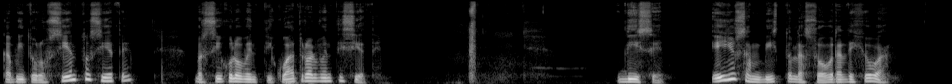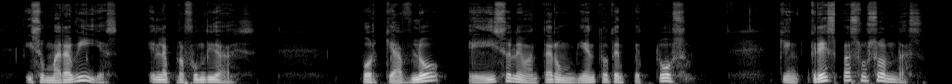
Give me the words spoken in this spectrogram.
capítulo 107, versículo 24 al 27. Dice, ellos han visto las obras de Jehová y sus maravillas en las profundidades, porque habló e hizo levantar un viento tempestuoso, que encrespa sus ondas.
